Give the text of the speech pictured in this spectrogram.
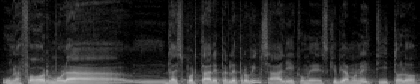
una formula mm, da esportare per le provinciali e come scriviamo nel titolo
